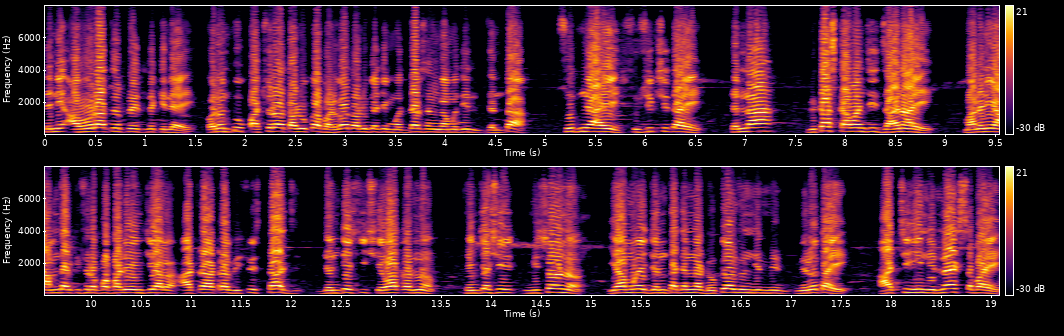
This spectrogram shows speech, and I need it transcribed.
त्यांनी अहोरात्र प्रयत्न केले आहे. परंतु पाचोरा तालुका भडगाव तालुक्याचे मतदारसंघामधील जनता सुज्ञ आहे सुशिक्षित आहे. त्यांना विकास कामांची जाण आहे. माननीय आमदार किशोरप्पा पाटील यांची अठरा अठरा वीस वीस तास जनतेची सेवा करणं त्यांच्याशी मिसळणं यामुळे जनता त्यांना डोक्यावर घेऊन नि- आहे. आजची ही निर्णायक सभा आहे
